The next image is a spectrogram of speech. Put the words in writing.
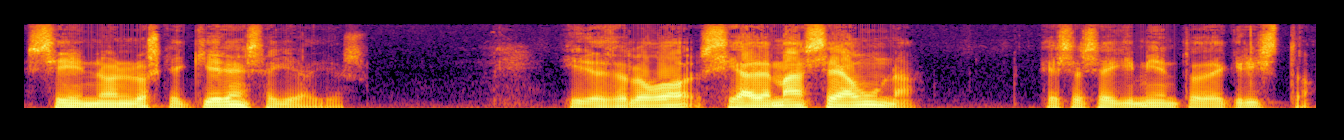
sino en los que quieren seguir a Dios. Y desde luego, si además se aúna ese seguimiento de Cristo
